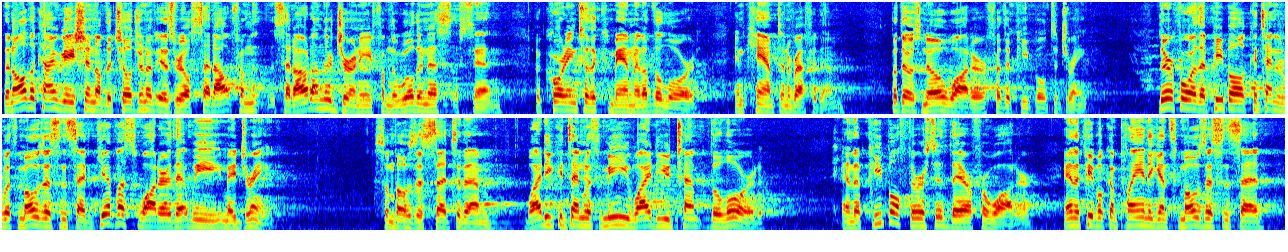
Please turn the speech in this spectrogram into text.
Then all the congregation of the children of Israel set out, from, set out on their journey from the wilderness of sin, according to the commandment of the Lord, and camped in Rephidim. But there was no water for the people to drink. Therefore, the people contended with Moses and said, Give us water that we may drink. So Moses said to them, Why do you contend with me? Why do you tempt the Lord? And the people thirsted there for water. And the people complained against Moses and said,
